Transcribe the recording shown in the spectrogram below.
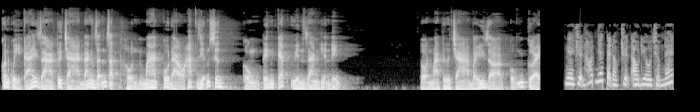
Con quỷ cái già tư trà đang dẫn dắt hồn ma cô đào hát diễm xương cùng tên kép Uyên Giang hiện đến. Hồn ma tư trà bấy giờ cũng cười Nghe chuyện hot nhất tại đọc audio.net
